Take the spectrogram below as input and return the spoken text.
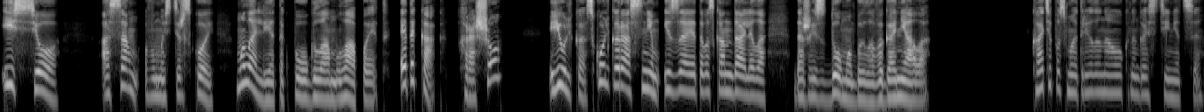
и все. А сам в мастерской малолеток по углам лапает. Это как, хорошо? Юлька сколько раз с ним из-за этого скандалила, даже из дома было выгоняла. Катя посмотрела на окна гостиницы.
